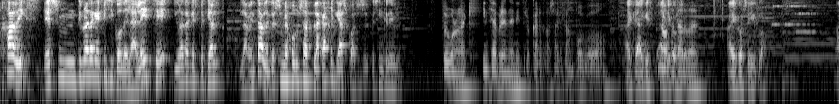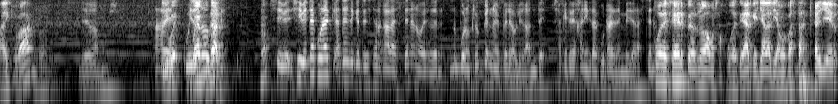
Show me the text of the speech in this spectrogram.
Javix es, un- tiene un ataque físico de la leche y un ataque especial lamentable. Entonces es mejor usar placaje que ascuas. Es, es increíble. Pero bueno, la 15 aprende nitrocarga, o sea que tampoco. Hay que, hay que, hay No que cons- tardar. hay que conseguirlo. Ahí que va. Vale, llegamos. A Y ver, voy- voy a cuidado curar, con- ¿no? Sí, ve- sí, vete a curar antes de que te salga la escena. No vayas a tener- no, bueno, creo que no hay pelea obligante. O sea, que te dejan irte a curar en medio de la escena. Puede ser, pero no vamos a juguetear, que ya la liamos bastante ayer.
